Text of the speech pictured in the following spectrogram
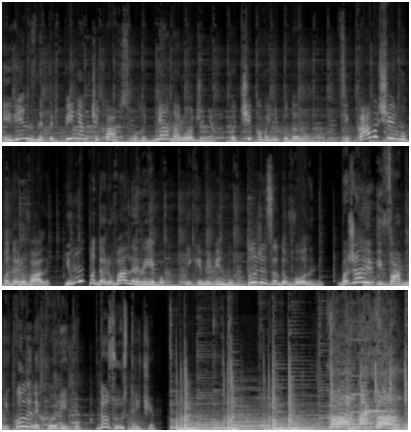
і він з нетерпінням чекав свого дня народження в очікуванні подарунку. Цікаво, що йому подарували. Йому подарували рибок, якими він був дуже задоволений. Бажаю і вам ніколи не хворіти. До зустрічі! Comarco,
